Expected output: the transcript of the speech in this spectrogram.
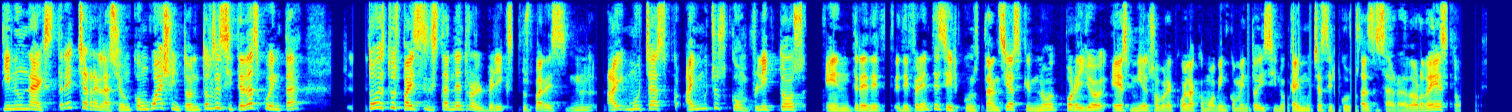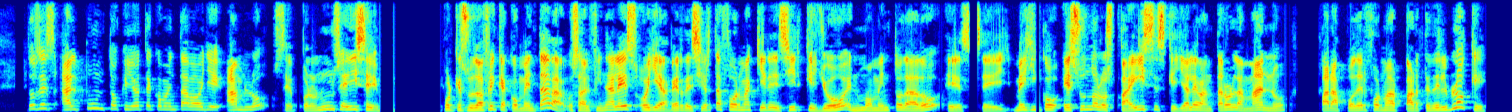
tiene una estrecha relación con Washington. Entonces, si te das cuenta, todos estos países que están dentro del BRICS, pues parece, hay, muchas, hay muchos conflictos entre diferentes circunstancias que no por ello es miel sobre cola, como bien comentó, y sino que hay muchas circunstancias alrededor de esto. Entonces, al punto que yo te comentaba, oye, AMLO se pronuncia y dice, porque Sudáfrica comentaba, o sea, al final es, oye, a ver, de cierta forma quiere decir que yo en un momento dado, este, México es uno de los países que ya levantaron la mano para poder formar parte del bloque.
